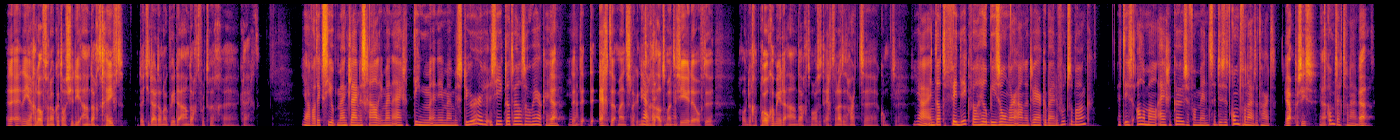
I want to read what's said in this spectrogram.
en, en je gelooft dan ook dat als je die aandacht geeft, dat je daar dan ook weer de aandacht voor terug uh, krijgt. Ja, wat ik zie op mijn kleine schaal in mijn eigen team en in mijn bestuur, zie ik dat wel zo werken. Ja, De, de, de, echte menselijke, niet de geautomatiseerde of de, gewoon de geprogrammeerde aandacht, maar als het echt vanuit het hart uh, komt. Uh. Ja, en dat vind ik wel heel bijzonder aan het werken bij de voedselbank. Het is allemaal eigen keuze van mensen, dus het komt vanuit het hart. Ja, precies. Het komt echt vanuit het hart.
